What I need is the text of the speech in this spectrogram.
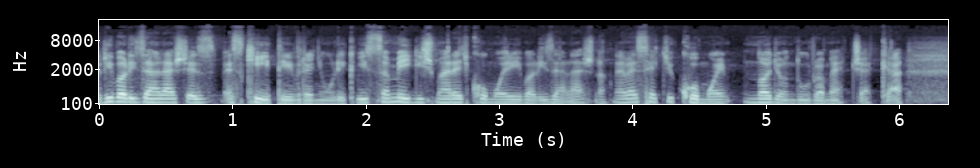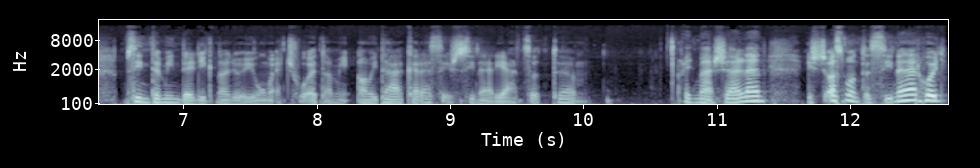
rivalizálás, ez, ez két évre nyúlik vissza, mégis már egy komoly rivalizálásnak nevezhetjük, komoly, nagyon durva meccsekkel. Szinte mindegyik nagyon jó meccs volt, ami, amit Alcaraz és Sziner játszott egymás ellen, és azt mondta Sziner, hogy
